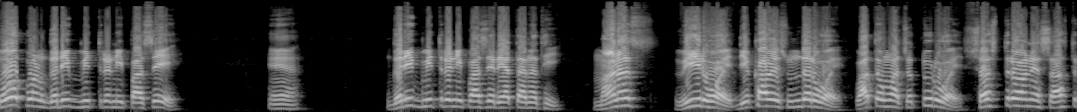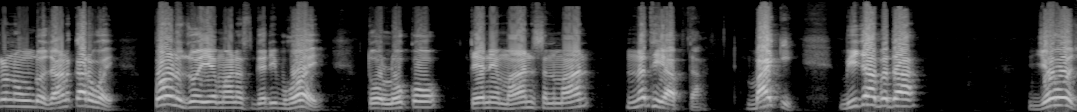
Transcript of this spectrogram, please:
તો પણ ગરીબ મિત્રની પાસે ગરીબ મિત્રની પાસે રહેતા નથી. માણસ વીર હોય, દેખાવે સુંદર હોય, વાતોમાં ચતુર હોય, શસ્ત્ર અને શાસ્ત્રનો ઊંડો જાણકાર હોય, પણ જો એ માણસ ગરીબ હોય, તો લોકો તેને માન સન્માન નથી આપતા. બાકી, બીજા બધા જેવો જ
